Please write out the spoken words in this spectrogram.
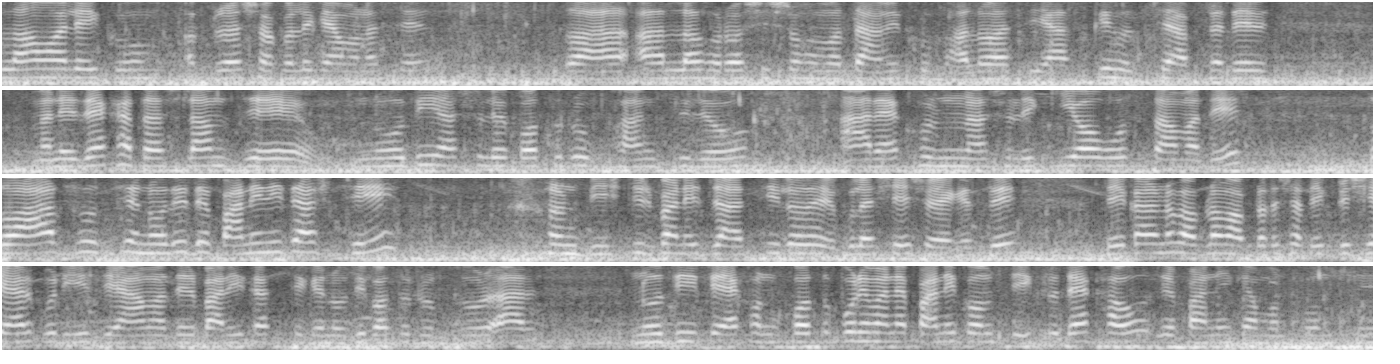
আসসালামু আলাইকুম। আপনারা সকলে কেমন আছেন? তো আ- আল্লাহর অশেষ রহমতে আমি খুব ভালো আছি। আজকে হচ্ছে আপনাদের মানে দেখাতে আসলাম যে নদী আসলে কতটুকু ভাঙছিল আর এখন আসলে কি অবস্থা আমাদের। তো আজ হচ্ছে নদীতে পানি নিতে আসছি, কারণ বৃষ্টির পানি যা ছিল এগুলো শেষ হয়ে গেছে। তো এই কারণে ভাবলাম আপনাদের সাথে একটু শেয়ার করি যে আমাদের বাড়ির কাছ থেকে নদী কতটুকু দূর আর নদীতে এখন কত পরিমাণে পানি কমছে একটু দেখাও যে পানি কেমন কমছে।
